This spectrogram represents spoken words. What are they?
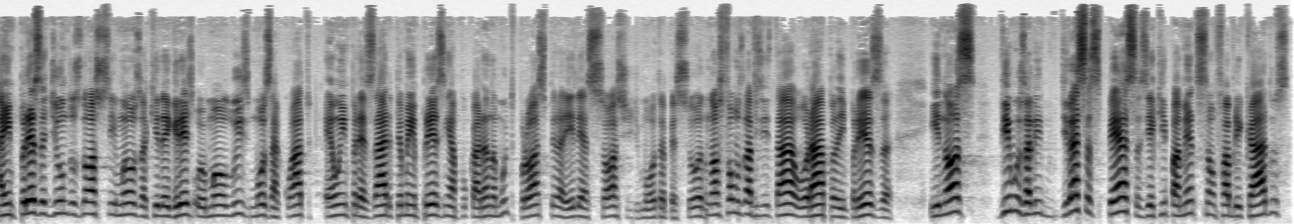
a empresa de um dos nossos irmãos aqui da igreja, o irmão Luiz Mozaquato, é um empresário, tem uma empresa em Apucarana muito próspera, ele é sócio de uma outra pessoa. Nós fomos lá visitar, orar pela empresa, e nós vimos ali diversas peças e equipamentos são fabricados,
